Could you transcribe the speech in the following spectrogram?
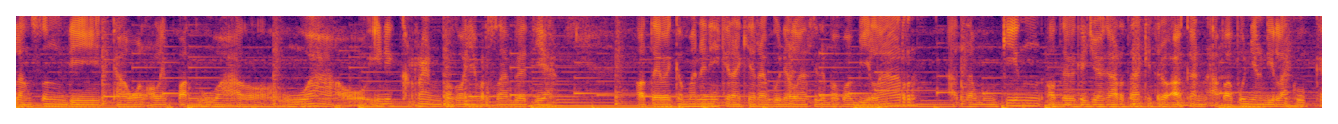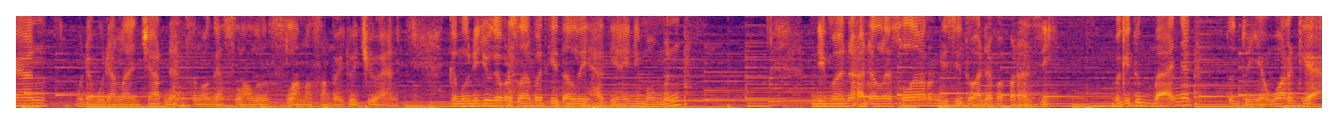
langsung dikawal oleh Pak Wal wow ini keren pokoknya persahabat ya. OTW ke mana nih kira-kira Bunda Lesti dan Bapak Bilar? Atau mungkin OTW ke Jakarta kita doakan apa pun yang dilakukan. Mudah-mudahan lancar dan semoga selalu selamat sampai tujuan. Kemudian juga persahabat kita lihat ya ini momen di mana ada Leslar, di situ ada paparazzi. Begitu banyak tentunya warga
